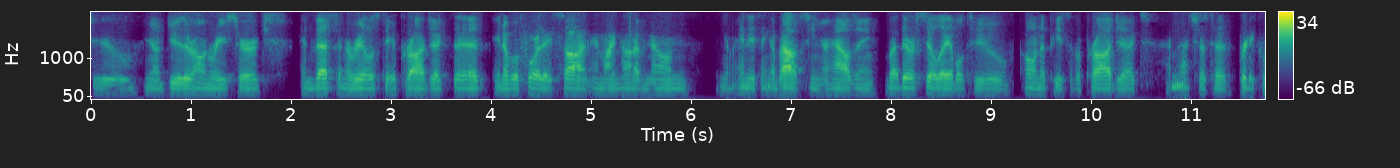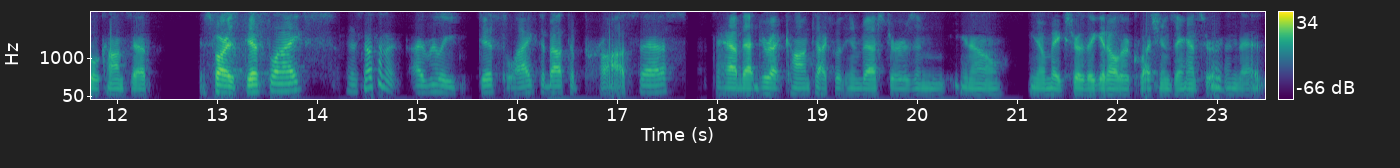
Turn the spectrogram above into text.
to, you know, do their own research, invest in a real estate project that, you know, before they saw it, they might not have known you know anything about senior housing, but they were still able to own a piece of a project, and that's just a pretty cool concept. As far as dislikes, there's nothing I really disliked about the process to have that direct contact with investors and you know you know make sure they get all their questions answered and that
